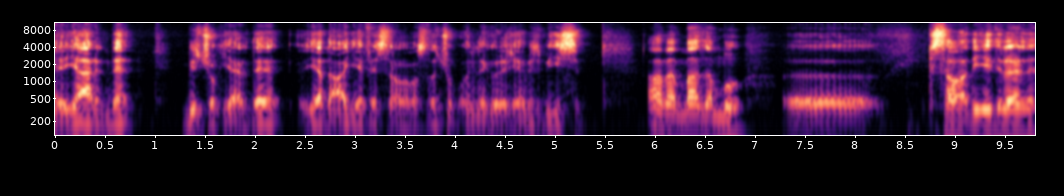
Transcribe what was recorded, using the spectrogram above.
E, yarın da birçok yerde ya da AGF sıralamasında çok önde göreceğimiz bir isim. Ama ben bazen bu e, kısa vade yedilerde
